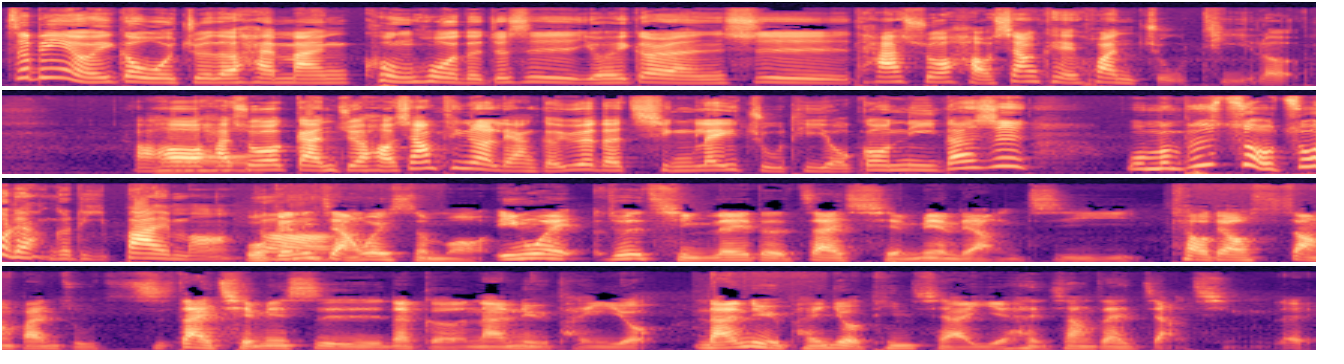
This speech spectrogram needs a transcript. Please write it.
这边有一个我觉得还蛮困惑的，就是有一个人是他说好像可以换主题了，然后他说感觉好像听了两个月的情勒主题有够腻，但是。我们不是只有做两个礼拜吗？我跟你讲为什么？因为就是情勒的在前面两集跳掉上班族，在前面是那个男女朋友，男女朋友听起来也很像在讲情类。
